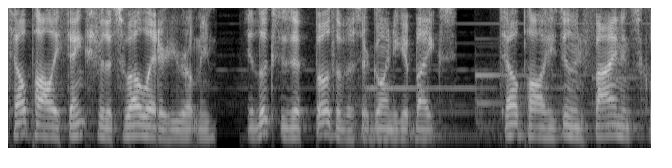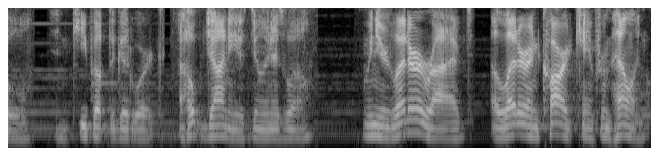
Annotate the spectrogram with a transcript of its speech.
Tell Polly thanks for the swell letter he wrote me. It looks as if both of us are going to get bikes. Tell Paul he's doing fine in school and keep up the good work. I hope Johnny is doing as well. When your letter arrived, a letter and card came from Helen.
